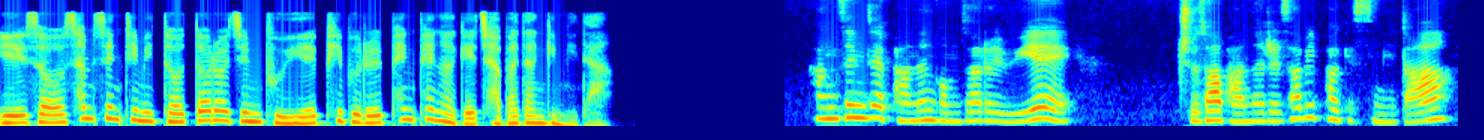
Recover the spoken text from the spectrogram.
2에서 3cm 떨어진 부위의 피부를 팽팽하게 잡아당깁니다. 항생제 반응 검사를 위해 주사 바늘을 삽입하겠습니다.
